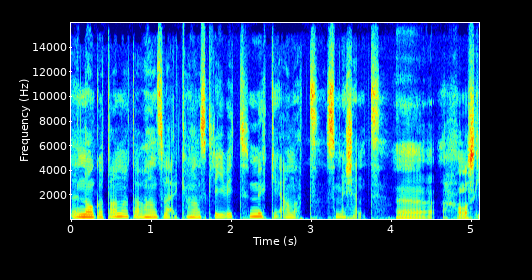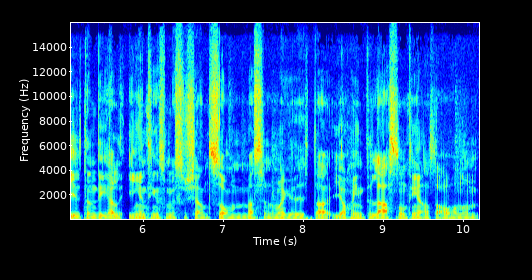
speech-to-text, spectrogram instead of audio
något annat av hans verk? Har han skrivit mycket annat som är känt? Eh, han har skrivit en del, ingenting som är så känt som Mästaren och Margarita. Jag har inte läst någonting annat av honom,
